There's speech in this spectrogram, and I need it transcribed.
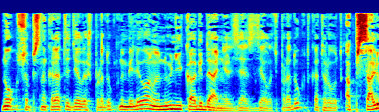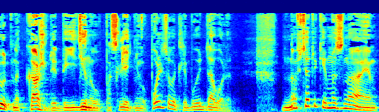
Но, собственно, когда ты делаешь продукт на миллионы, ну никогда нельзя сделать продукт, который вот абсолютно каждый до единого последнего пользователя будет доволен. Но все-таки мы знаем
